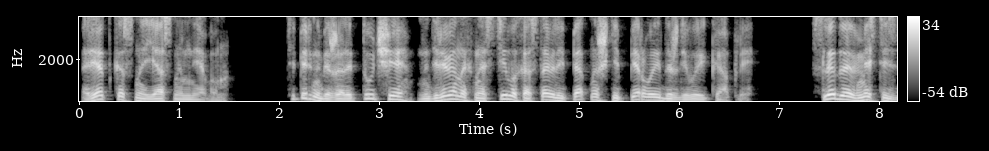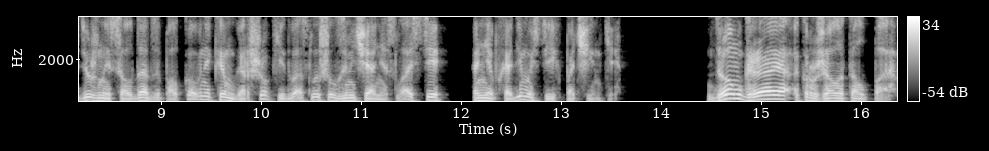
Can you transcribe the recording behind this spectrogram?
редкостно ясным небом. Теперь набежали тучи, на деревянных настилах оставили пятнышки первые дождевые капли. Следуя вместе с дюжиной солдат за полковником, Горшок едва слышал замечания сласти о необходимости их починки. Дом Грая окружала толпа.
